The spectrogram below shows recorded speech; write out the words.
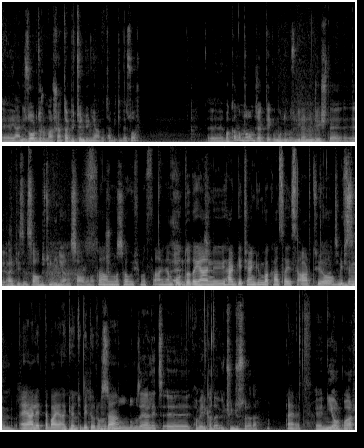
E, yani zor durumlar şu an. Tabii bütün dünyada tabii ki de zor. E, bakalım ne olacak? Tek umudumuz bir an önce işte e, herkesin sağ, bütün dünyanın sağlığına Sağlığına kavuşması. kavuşması. Aynen. En- Burada da evet. yani her geçen gün vaka sayısı artıyor. Evet, bizim, bizim- eyalet de bayağı hı. kötü bir durumda. Bizim bulunduğumuz eyalet e, Amerika'da 3. sırada. Evet. E, New York var.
